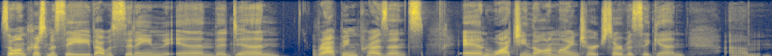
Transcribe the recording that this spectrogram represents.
So on Christmas Eve, I was sitting in the den wrapping presents and watching the online church service again. Um,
